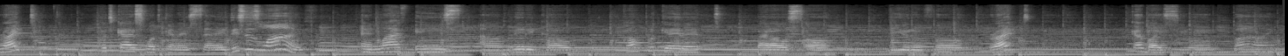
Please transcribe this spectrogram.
right? But guys, what can I say? This is life! And life is a miracle, complicated, but also beautiful, right? God bless you all. Bye!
